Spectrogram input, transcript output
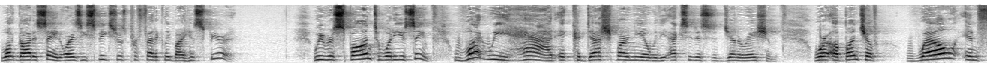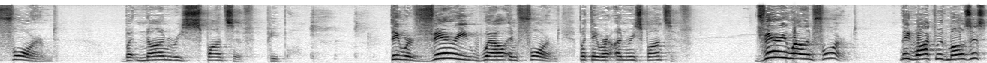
what God is saying, or as he speaks to us prophetically by his spirit. We respond to what he is saying. What we had at Kadesh Barnea with the Exodus generation were a bunch of well informed but non responsive people. They were very well informed, but they were unresponsive. Very well informed. They'd walked with Moses,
